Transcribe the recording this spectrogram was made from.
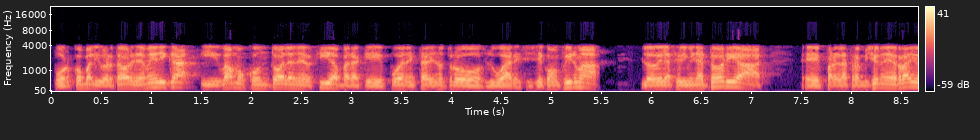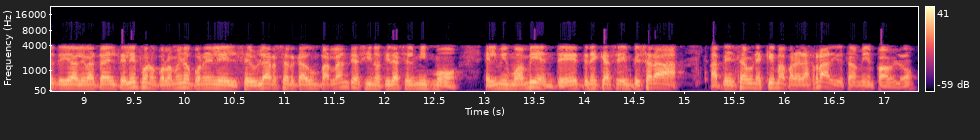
por Copa Libertadores de América y vamos con toda la energía para que puedan estar en otros lugares. Si se confirma lo de las eliminatorias, eh, para las transmisiones de radio te voy a levantar el teléfono, por lo menos ponerle el celular cerca de un parlante, así no tirás el mismo el mismo ambiente. ¿eh? Tenés que empezar a, a pensar un esquema para las radios también, Pablo.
